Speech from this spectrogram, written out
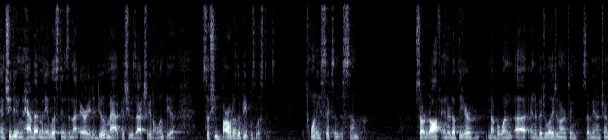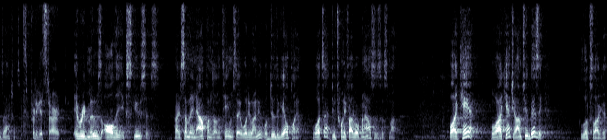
And she didn't have that many listings in that area to do them at because she was actually in Olympia. So she borrowed other people's listings. 26 in December. Started off, ended up the year, number one uh, individual agent on our team, 79 transactions. It's a pretty good start. It removes all the excuses. Right? Somebody now comes on the team and say, what do you want to do? Well, do the Gale plan. Well, what's that? Do 25 open houses this month. Well, I can't. Well, why can't you? I'm too busy. Looks like it.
